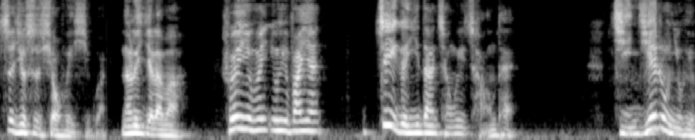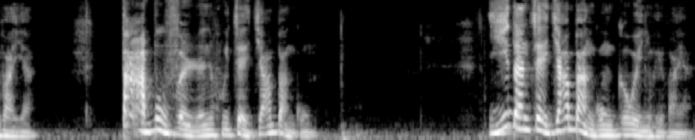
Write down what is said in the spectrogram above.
这就是消费习惯，能理解了吧？所以你会你会发现，这个一旦成为常态，紧接着你会发现，大部分人会在家办公。一旦在家办公，各位你会发现，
